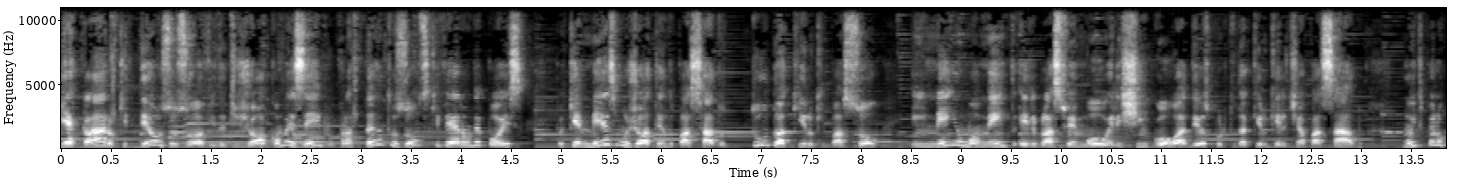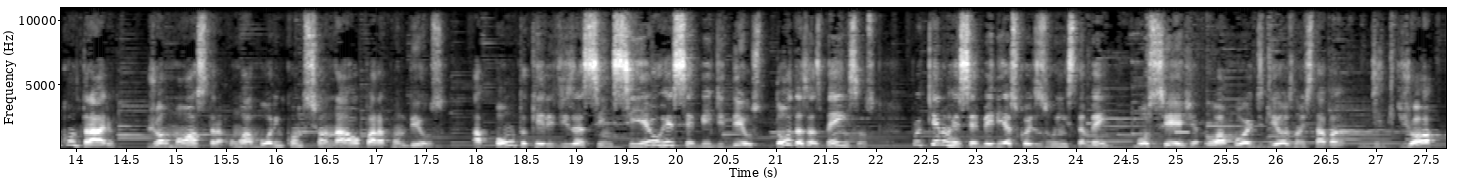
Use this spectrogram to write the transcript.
E é claro que Deus usou a vida de Jó como exemplo para tantos outros que vieram depois, porque mesmo Jó tendo passado tudo aquilo que passou, em nenhum momento ele blasfemou, ele xingou a Deus por tudo aquilo que ele tinha passado. Muito pelo contrário, Jó mostra um amor incondicional para com Deus, a ponto que ele diz assim: Se eu recebi de Deus todas as bênçãos, por que não receberia as coisas ruins também? Ou seja, o amor de Deus não estava de Jó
